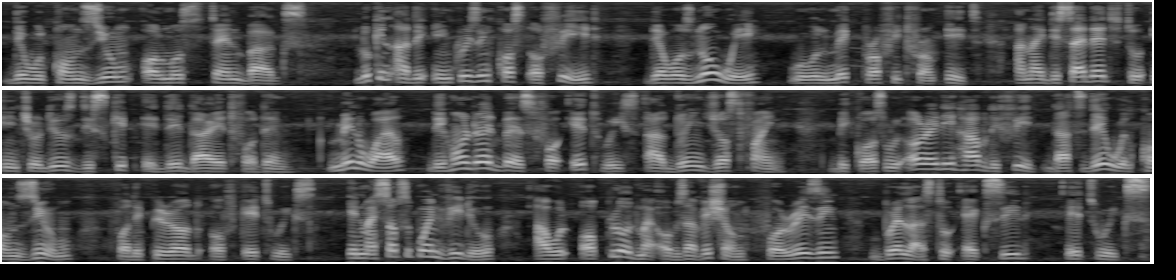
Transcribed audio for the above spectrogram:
they will consume almost 10 bags. Looking at the increasing cost of feed, there was no way we will make profit from it and I decided to introduce the skip a day diet for them. Meanwhile, the 100 birds for 8 weeks are doing just fine because we already have the feed that they will consume for the period of 8 weeks. In my subsequent video, I will upload my observation for raising broilers to exceed 8 weeks.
